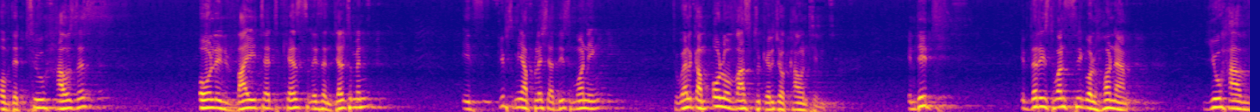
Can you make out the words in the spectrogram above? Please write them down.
of the two houses, all invited guests, ladies and gentlemen. It gives me a pleasure this morning to welcome all of us to Kericho County. Indeed, if there is one single honor you have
